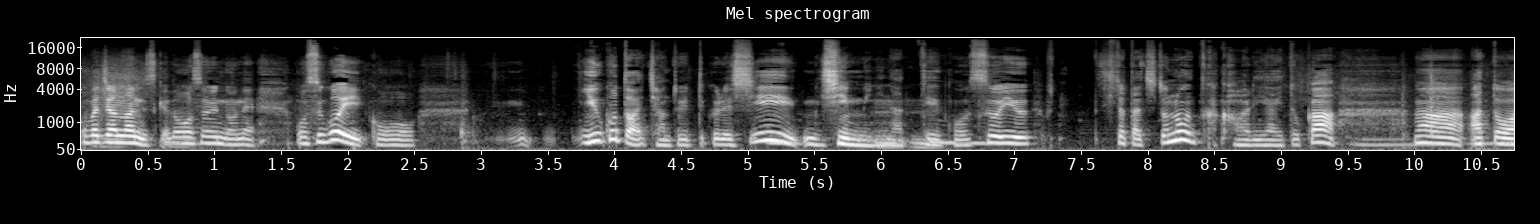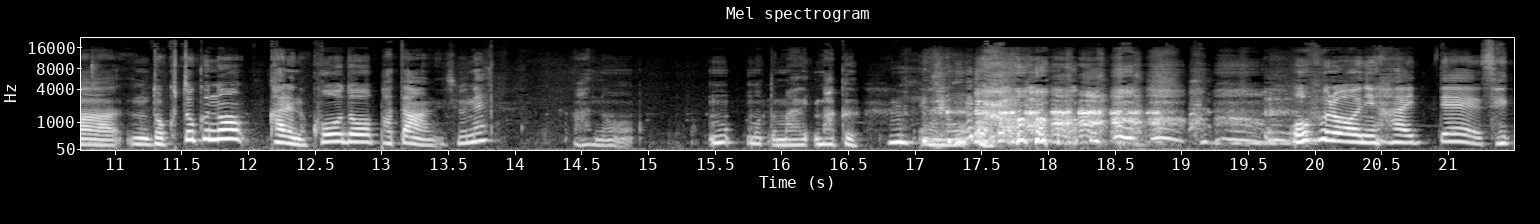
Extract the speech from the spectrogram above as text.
おばちゃんなんですけどそういうのねこうすごいこう言うことはちゃんと言ってくれるし親身になってこうそういう人たちとの関わり合いとか、まあ、あとは独特の彼の行動パターンですよね。あのももっとま巻く。あの お風呂に入って石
